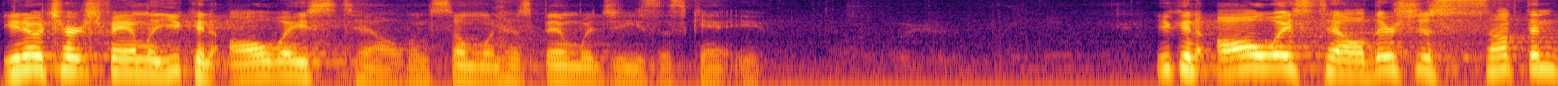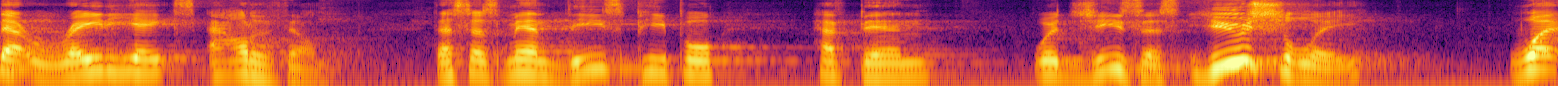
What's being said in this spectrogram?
You know, church family, you can always tell when someone has been with Jesus, can't you? You can always tell there's just something that radiates out of them that says, man, these people have been with Jesus. Usually, what,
